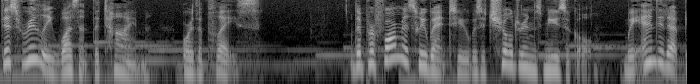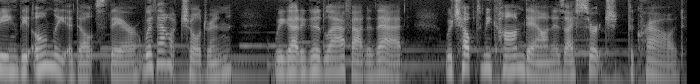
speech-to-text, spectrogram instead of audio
This really wasn't the time or the place. The performance we went to was a children's musical. We ended up being the only adults there without children. We got a good laugh out of that, which helped me calm down as I searched the crowd.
